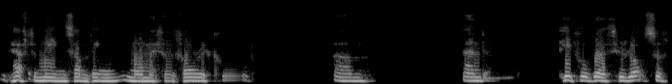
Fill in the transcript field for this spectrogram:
would have to mean something more metaphorical. Um, and people go through lots of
